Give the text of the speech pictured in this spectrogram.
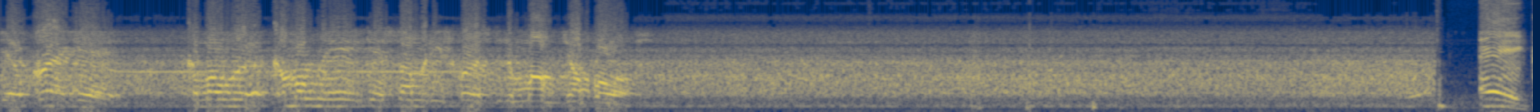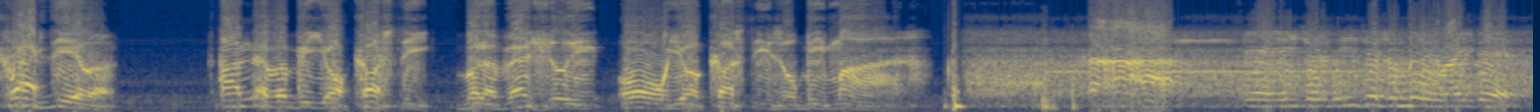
Yo, crackhead, come over, come over here and get some of these first of the month jump offs. Hey, crack dealer. I'll never be your custody, but eventually all your custodies will be mine. yeah, he just, he just admitted right there.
